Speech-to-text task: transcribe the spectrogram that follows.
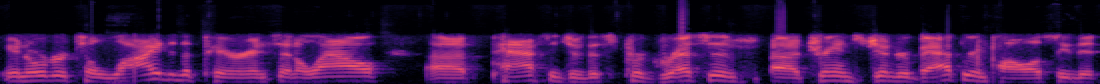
in order to lie to the parents and allow uh, passage of this progressive uh, transgender bathroom policy that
